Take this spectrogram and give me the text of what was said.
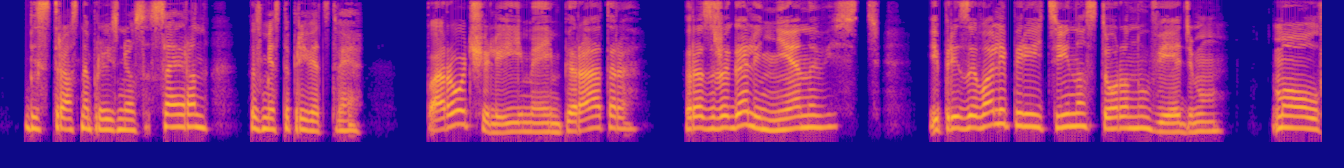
— бесстрастно произнес Сайрон вместо приветствия. «Порочили имя императора, разжигали ненависть и призывали перейти на сторону ведьм. Мол,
